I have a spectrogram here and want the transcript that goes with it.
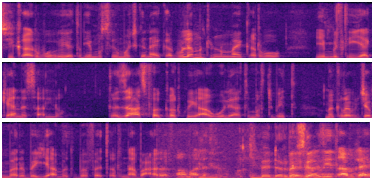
ሲቀርቡ የሙስሊሞች ግን አይቀርቡ። ለምንድን የማይቀርበው የሚል ጥያቄ አነሳለሁ። ከዛ አስፈቀድኩ። የአወሊያ ትምህርት ቤት መቅረብ ጀመረ በየአመቱ በፈጥርና በአረፋ ማለት ነው። በጋዜጣም ላይ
